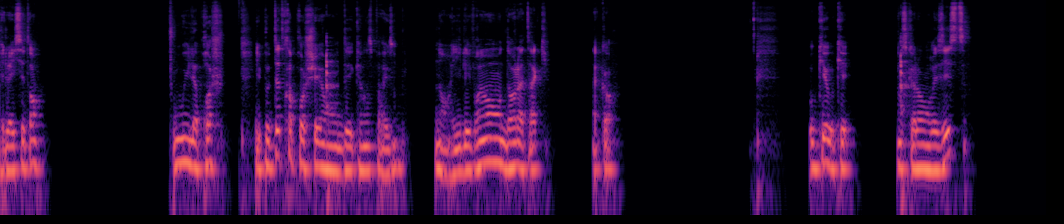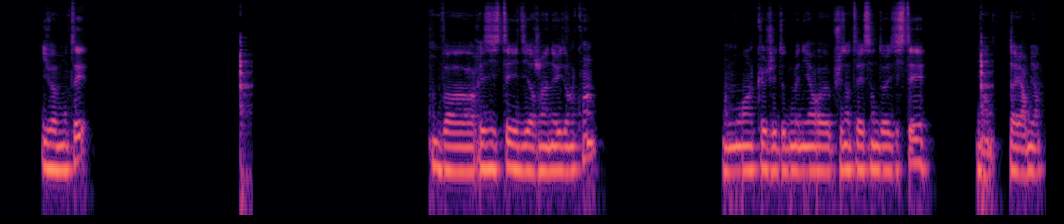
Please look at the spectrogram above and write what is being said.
Et là, il s'étend. Ou il approche. Il peut peut-être approcher en D15 par exemple. Non, il est vraiment dans l'attaque. D'accord. Ok, ok. Dans ce cas-là, on résiste. Il va monter. On va résister et dire j'ai un œil dans le coin. À moins que j'ai d'autres manières euh, plus intéressantes de résister. Ça a l'air bien.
